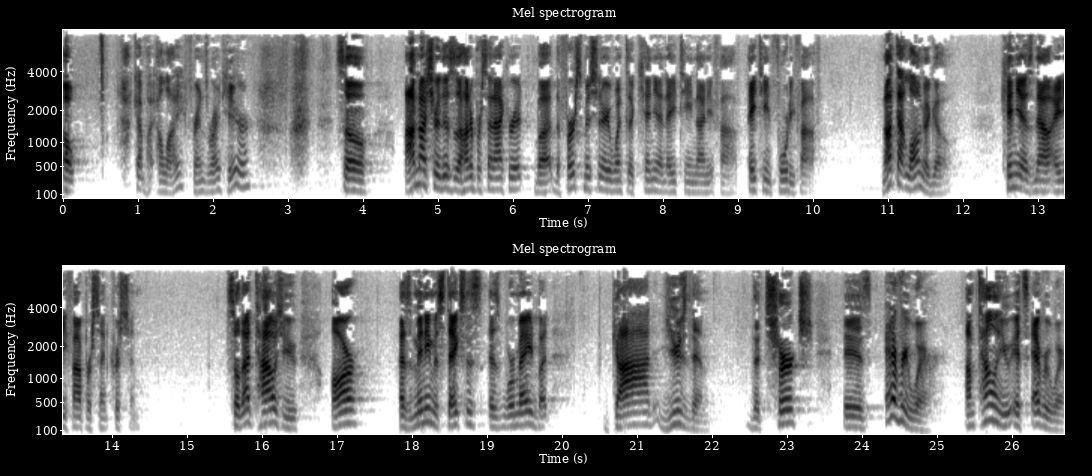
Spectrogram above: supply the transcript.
Oh, I got my LI friends right here. So I'm not sure this is 100% accurate, but the first missionary went to Kenya in 1895, 1845. Not that long ago. Kenya is now 85% Christian. So that tells you are as many mistakes as, as were made, but God used them. The church is everywhere. I'm telling you, it's everywhere.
